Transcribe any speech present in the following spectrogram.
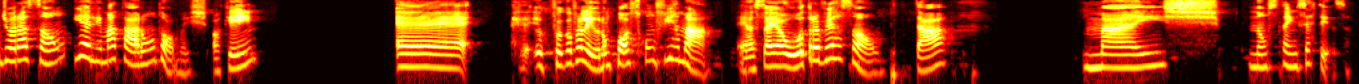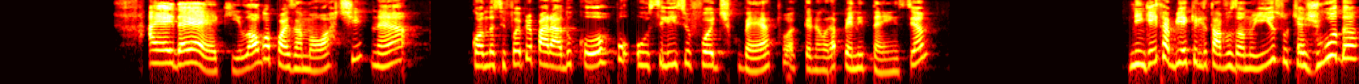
de oração e ali mataram o Thomas, ok? É, foi o que eu falei, eu não posso confirmar. Essa é a outra versão, tá? Mas não se tem certeza. Aí a ideia é que logo após a morte, né, quando se foi preparado o corpo, o silício foi descoberto, aquele negócio da penitência. Ninguém sabia que ele estava usando isso, que ajuda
